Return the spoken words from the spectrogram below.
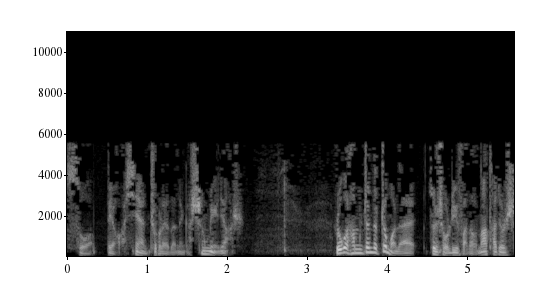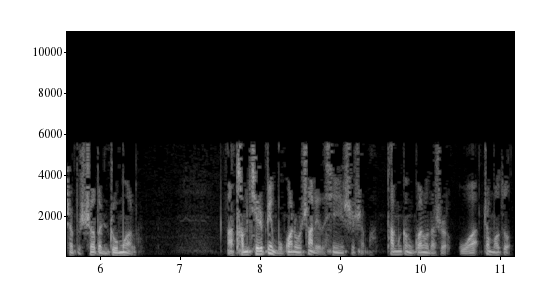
所表现出来的那个生命样式。如果他们真的这么来遵守律法的话，那他就舍舍本逐末了啊！他们其实并不关注上帝的心意是什么，他们更关注的是我这么做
